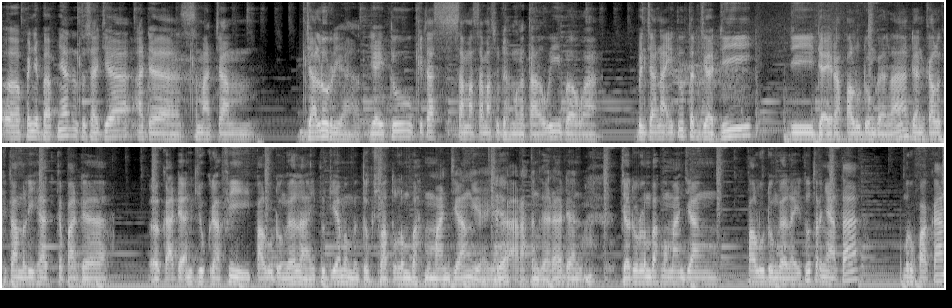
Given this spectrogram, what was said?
Eh, penyebabnya tentu saja ada semacam jalur ya, yaitu kita sama-sama sudah mengetahui bahwa bencana itu terjadi di daerah Palu Donggala dan kalau kita melihat kepada eh, keadaan geografi Palu Donggala itu dia membentuk suatu lembah memanjang ya yang Ya. ke arah tenggara dan Hmm. jalur lembah memanjang Palu Donggala itu ternyata merupakan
